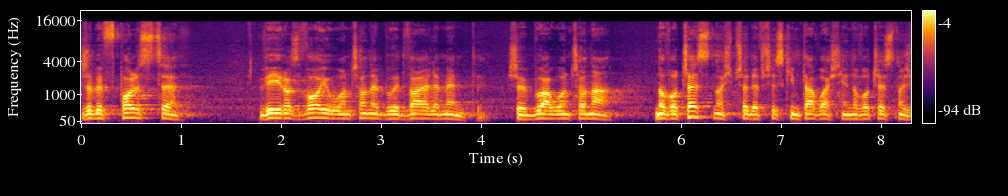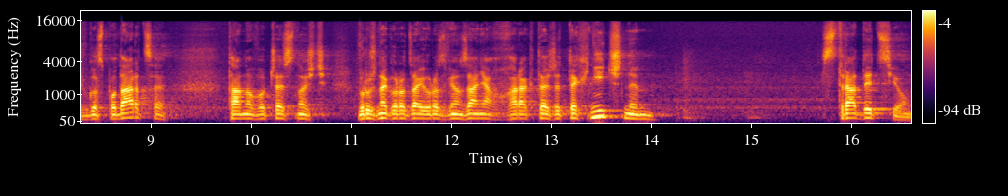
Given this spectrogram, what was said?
żeby w Polsce w jej rozwoju łączone były dwa elementy. Żeby była łączona nowoczesność, przede wszystkim ta właśnie nowoczesność w gospodarce, ta nowoczesność w różnego rodzaju rozwiązaniach o charakterze technicznym z tradycją.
